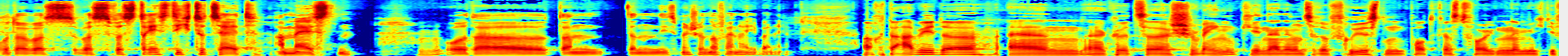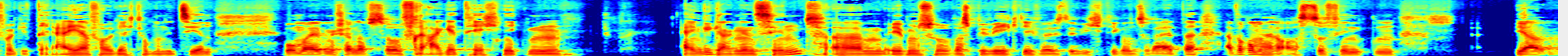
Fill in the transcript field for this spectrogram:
Oder was, was, was stresst dich zurzeit am meisten? Mhm. Oder dann, dann ist man schon auf einer Ebene. Auch da wieder ein, ein kurzer Schwenk in eine unserer frühesten Podcast-Folgen, nämlich die Folge 3, erfolgreich kommunizieren, wo wir eben schon auf so Fragetechniken eingegangen sind, ähm, eben so, was bewegt dich, was ist dir wichtig und so weiter, einfach um herauszufinden, ja,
